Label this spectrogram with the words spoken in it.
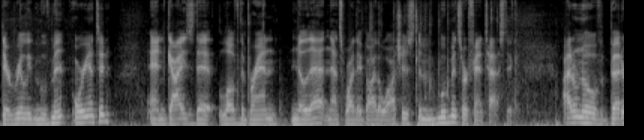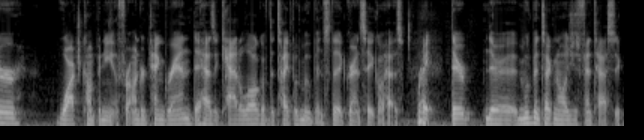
they're really movement oriented. And guys that love the brand know that, and that's why they buy the watches. The movements are fantastic. I don't know of a better watch company for under 10 grand that has a catalog of the type of movements that Grand Seiko has right. their their movement technology is fantastic.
